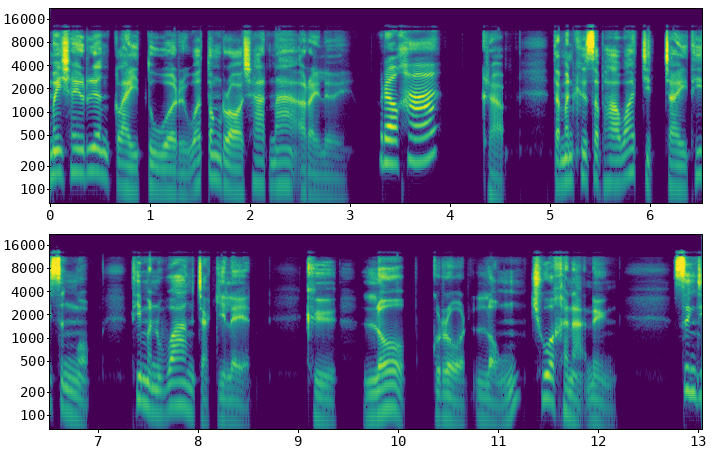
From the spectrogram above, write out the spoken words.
ไม่ใช่เรื่องไกลตัวหรือว่าต้องรอชาติหน้าอะไรเลยเหรอคะ ครับ แต่มันคือสภาวะจิตใจที่สงบที่มันว่างจากกิเลส คือ โลภ โกรธหลงชั่วขณะหนึ่ง ซึ่งจ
